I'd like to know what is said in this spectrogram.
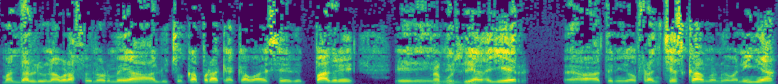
mandarle un abrazo enorme a Lucho Capra, que acaba de ser padre eh, ah, pues el día de ayer ha tenido Francesca, una nueva niña,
